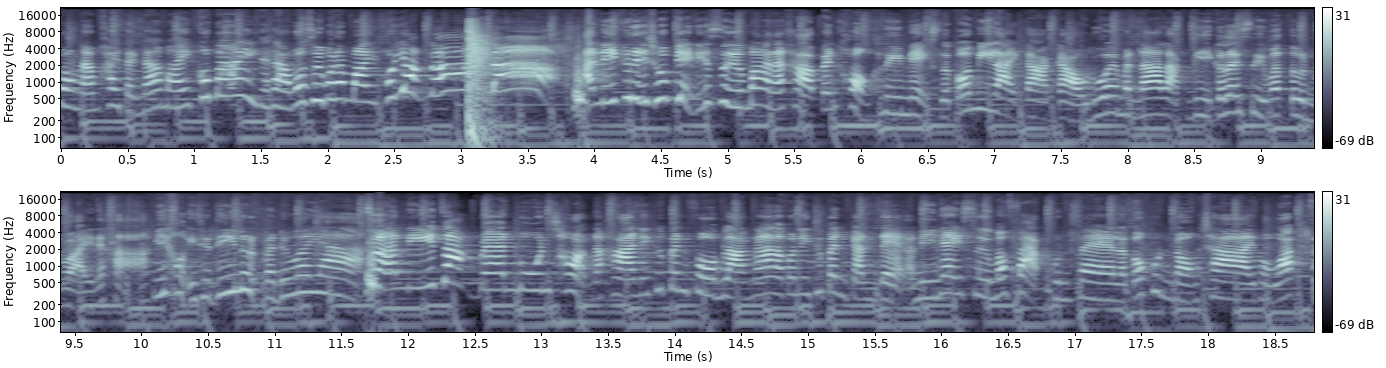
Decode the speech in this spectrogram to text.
ฟองน้ำใครแต่งหน้าไหมก็ไม่แต่ถามว่าซื้อมาทำไมเพราะอยากได้ นนี้คือทิชชู่เปียกที่ซื้อมานะคะ เป็นของ Kleenex แล้วก็มีลายกาเกาด้วยมันน่ารักดีก็เลยซื้อมาตุนไว้นะคะ มีของอิตาลีหลุดมาด้วยอะส่วนอันนี้จากแบรนด์ Moon Shot นะคะนี่คือเป็นโฟมล้างหน้าแล้วก็นี่คือเป็นกันแดดอันนี้เนี่ยซื้อมาฝากคุณแฟนแล้วก็คุณน้องชาย เพราะว่าแฟ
